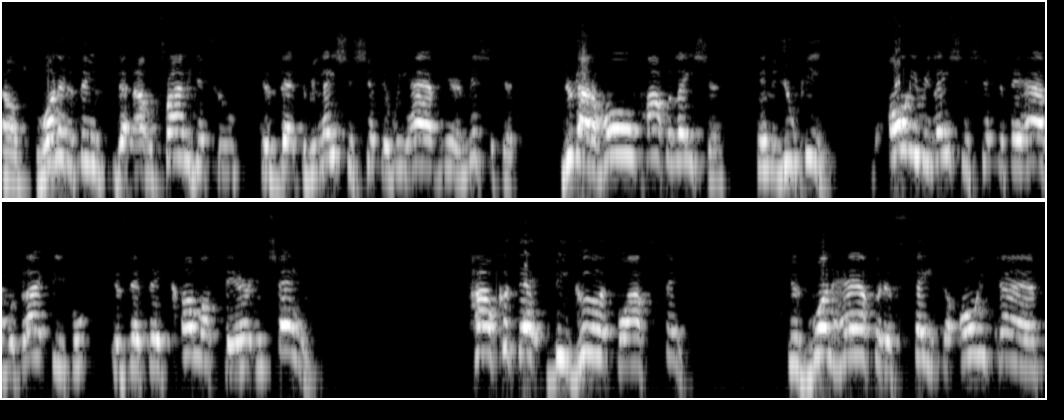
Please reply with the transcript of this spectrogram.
Um, one of the things that I was trying to get to is that the relationship that we have here in Michigan, you got a whole population in the UP. The only relationship that they have with black people is that they come up there and change. How could that be good for our state? Is one half of the state the only time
